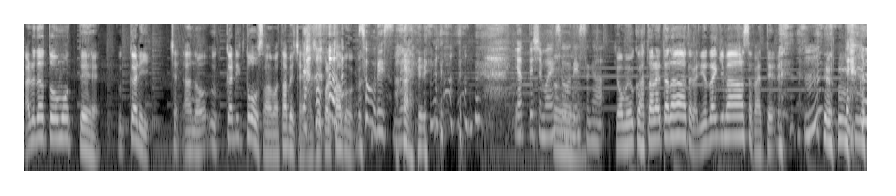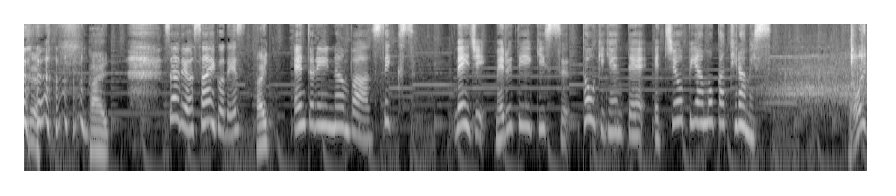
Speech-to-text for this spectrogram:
あれだと思ってうっかりあのうっかり父さんは食べちゃいますよこれ多分。そうですね、はい。やってしまいそうですが、今日もよく働いたなとかいただきますとか言って はい。さあでは最後です。はいエントリーナンバー6明治メルティーキッス冬季限定エチオピアモカティラミス。はい。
